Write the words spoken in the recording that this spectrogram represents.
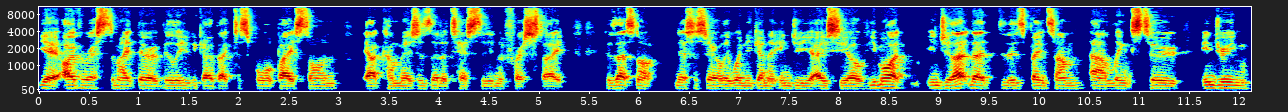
yeah, overestimate their ability to go back to sport based on outcome measures that are tested in a fresh state because that's not necessarily when you're going to injure your ACL. You might injure that. That there's been some uh, links to injuring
